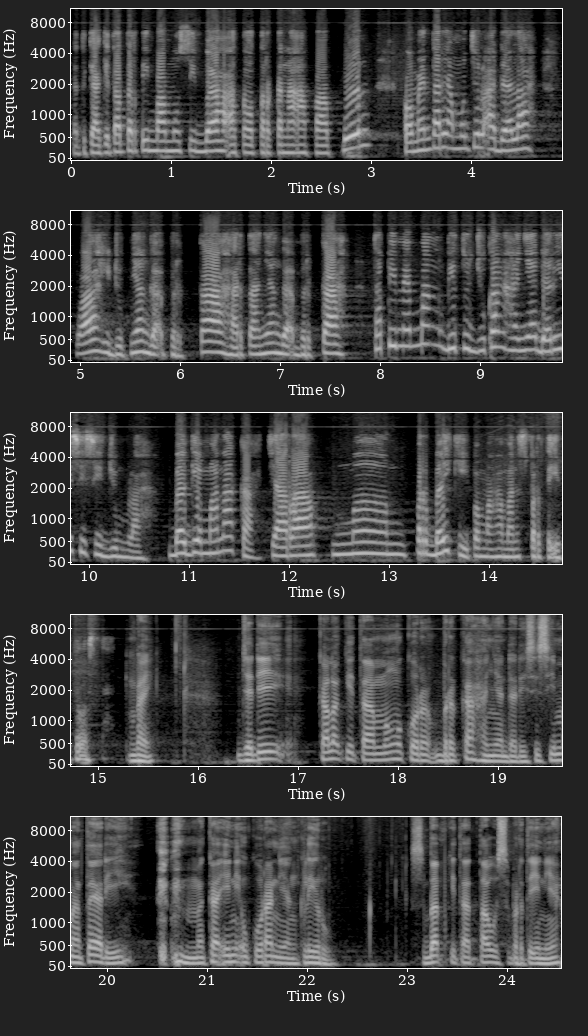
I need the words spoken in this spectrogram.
ketika kita tertimpa musibah atau terkena apa pun, komentar yang muncul adalah, wah hidupnya nggak berkah, hartanya nggak berkah. Tapi memang ditujukan hanya dari sisi jumlah. Bagaimanakah cara memperbaiki pemahaman seperti itu Ustaz? Baik, jadi kalau kita mengukur berkah hanya dari sisi materi, maka ini ukuran yang keliru. Sebab kita tahu seperti ini ya,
